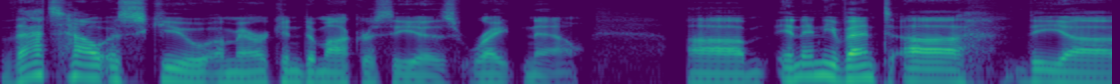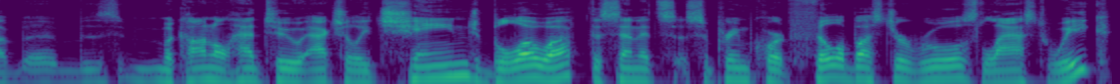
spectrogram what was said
That's how askew American democracy is right now. Um, in any event, uh, the uh, McConnell had to actually change, blow up the Senate's Supreme Court filibuster rules last week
